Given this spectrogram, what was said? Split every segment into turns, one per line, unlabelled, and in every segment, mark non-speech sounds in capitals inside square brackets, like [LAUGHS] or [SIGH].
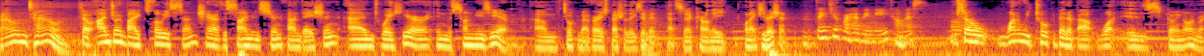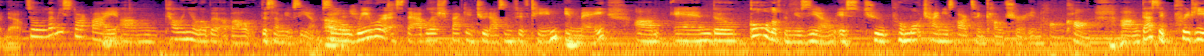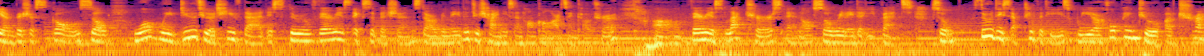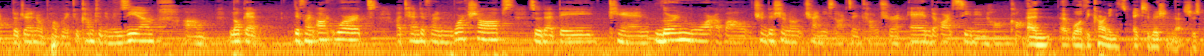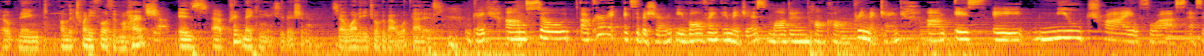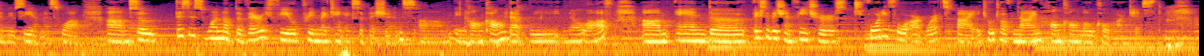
Round Town.
So I'm joined by Chloe Sun, chair of the Simon Sun Foundation, and we're here in the Sun Museum um, talking about a very special exhibit that's uh, currently on exhibition.
Thank you for having me, Thomas.
So why don't we talk a bit about what is going on right now?
So let me start by um, telling you a little bit about the Sun Museum. So
Okay, sure.
we were established back in 2015 in May, um, and the goal of the museum is to promote Chinese arts and culture in Hong Kong. Um, that's a pretty ambitious goal. So what we do to achieve that is through various exhibitions that are related to Chinese and Hong Kong arts and culture, um, various lectures, and also related events. So through these activities, we are hoping to attract the general public to come to the museum, um, look at different artworks, attend different workshops, so that they can learn more about traditional Chinese arts and culture and the art scene in Hong Kong.
And uh, well, the current ex- exhibition that's just opening on the 24th of March
Yeah.
is a printmaking exhibition. So why don't you talk about what that is?
Okay, um, so our current exhibition, Evolving Images, Modern Hong Kong Printmaking, um, is a new trial for us as a museum as well. Um, so this is one of the very few printmaking exhibitions um, in Hong Kong that we know of, um, and the exhibition features 44 artworks by a total of nine Hong Kong local artists.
